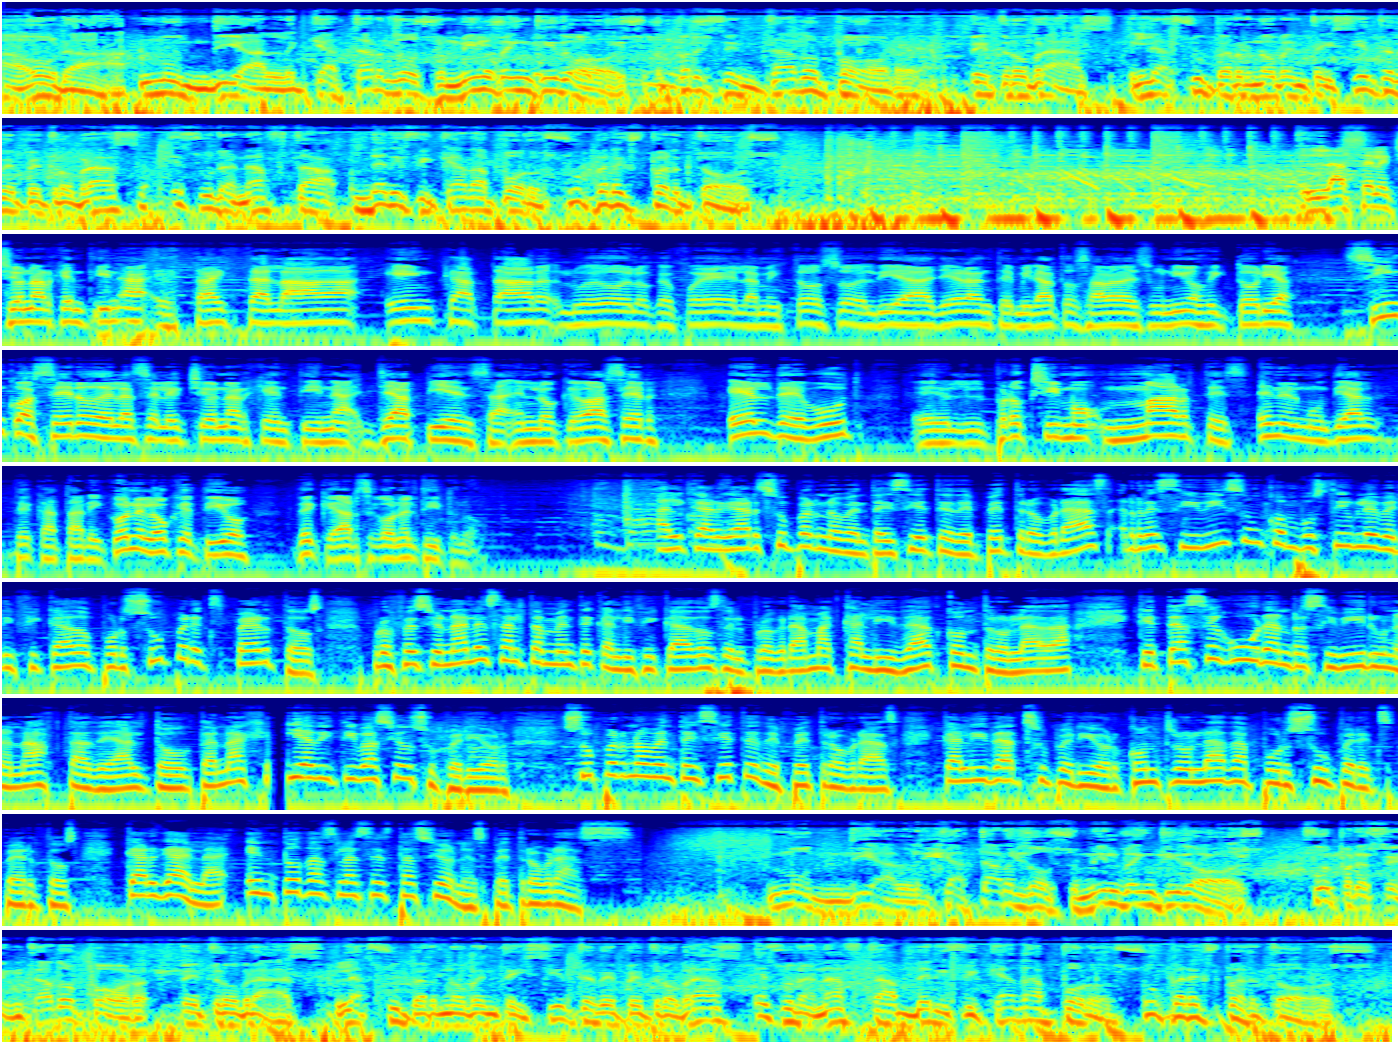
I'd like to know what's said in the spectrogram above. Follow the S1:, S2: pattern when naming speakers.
S1: Ahora, Mundial Qatar 2022, presentado por Petrobras. La Super 97 de Petrobras es una nafta verificada por super expertos.
S2: La selección argentina está instalada en Qatar luego de lo que fue el amistoso del día de ayer ante Emiratos Árabes Unidos. Victoria 5 a 0 de la selección argentina. Ya piensa en lo que va a ser el debut el próximo martes en el Mundial de Qatar y con el objetivo de quedarse con el título.
S3: Al cargar Super 97 de Petrobras, recibís un combustible verificado por super expertos, profesionales altamente calificados del programa Calidad Controlada, que te aseguran recibir una nafta de alto octanaje y aditivación superior. Super 97 de Petrobras, calidad superior, controlada por super expertos. Cargala en todas las estaciones Petrobras.
S1: Mundial Qatar 2022 fue presentado por Petrobras. La Super 97 de Petrobras es una nafta verificada por super expertos.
